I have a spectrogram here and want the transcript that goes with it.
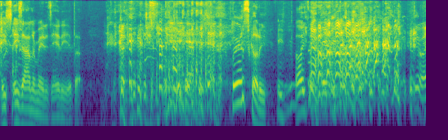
He's, he's 100 metres ahead of you, but. Where is Scotty? Oh, he's Here I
